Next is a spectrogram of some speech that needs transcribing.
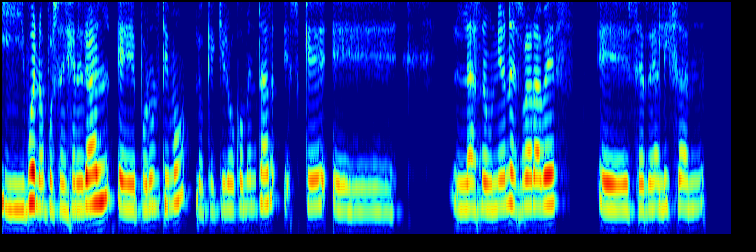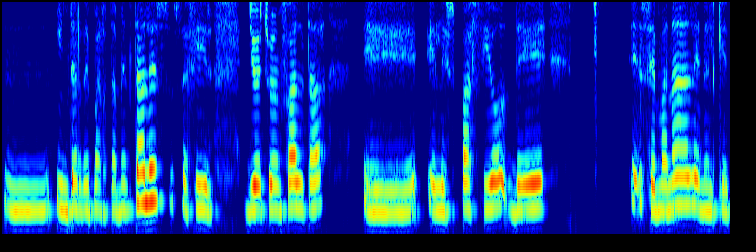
y bueno, pues en general, eh, por último, lo que quiero comentar es que eh, las reuniones rara vez eh, se realizan mm, interdepartamentales, es decir, yo echo en falta el espacio de semanal en el que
